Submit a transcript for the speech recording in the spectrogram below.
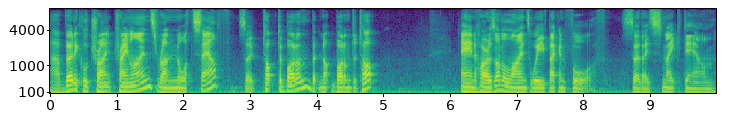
Uh, vertical tra train lines run north-south, so top to bottom, but not bottom to top. And horizontal lines weave back and forth, so they snake down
